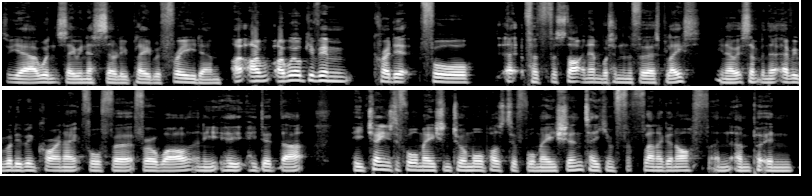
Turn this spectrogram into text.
So yeah, I wouldn't say we necessarily played with freedom. I I, I will give him credit for. Uh, for, for starting Embleton in the first place, you know, it's something that everybody's been crying out for for, for a while, and he, he he did that. He changed the formation to a more positive formation, taking Flanagan off and, and putting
